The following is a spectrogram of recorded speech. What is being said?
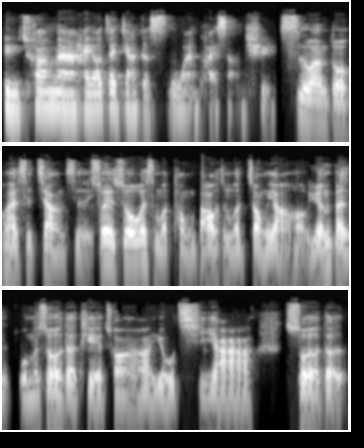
铝窗啊还要再加个四万块上去？四万多块是这样子，所以说为什么桶包这么重要？哈，原本我们所有的铁窗啊、油漆啊，所有的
